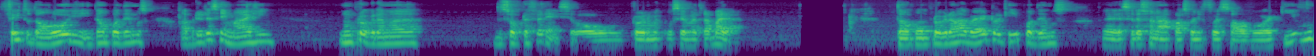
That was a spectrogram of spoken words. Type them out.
Feito o download, então podemos abrir essa imagem num programa de sua preferência, ou programa que você vai trabalhar. Então, com o programa aberto aqui, podemos é, selecionar a pasta onde foi salvo o arquivo.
